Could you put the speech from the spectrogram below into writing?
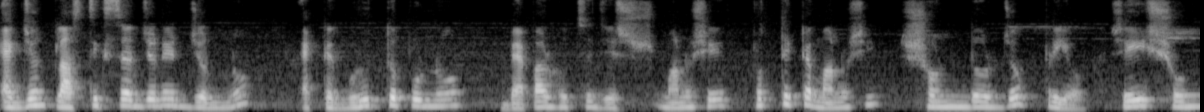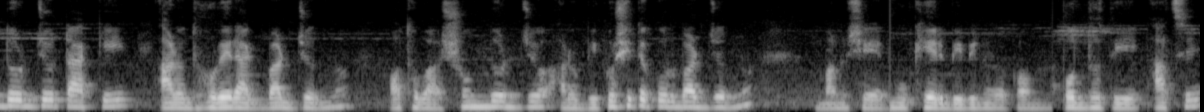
একজন প্লাস্টিক সার্জনের জন্য একটা গুরুত্বপূর্ণ ব্যাপার হচ্ছে যে, মানুষের, প্রত্যেকটা মানুষই সৌন্দর্য প্রিয়। সেই সৌন্দর্যটাকে আরও ধরে রাখবার জন্য অথবা সৌন্দর্য আরও বিকশিত করবার জন্য মানুষের মুখের বিভিন্ন রকম পদ্ধতি আছে,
